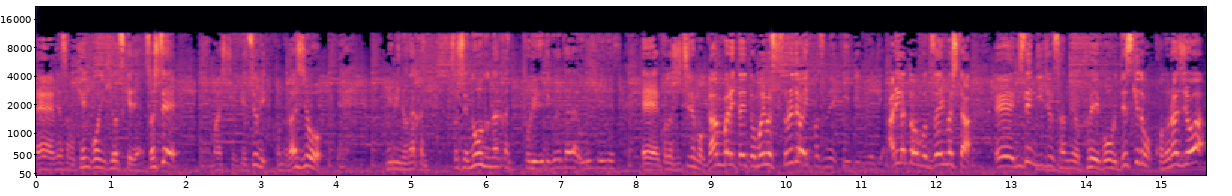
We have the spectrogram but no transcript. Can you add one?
えー、皆さんも健康に気をつけて、そして、え毎週月曜日、このラジオを、え耳の中に、そして脳の中に取り入れてくれたら嬉しいです。え今年1年も頑張りたいと思います。それでは一発目聴いていただきありがとうございました。え2023年はプレイボールですけども、このラジオは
